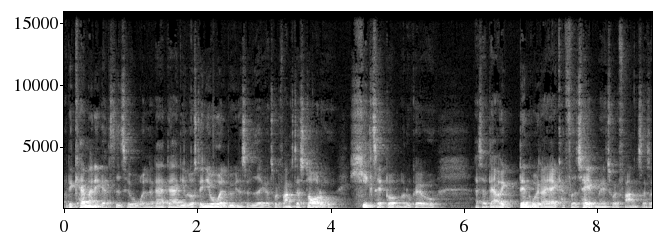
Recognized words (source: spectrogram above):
og det kan man ikke altid til OL, og der, der er de jo låst ind i OL-byen og så videre, ikke? og Tour de France, der står du helt tæt på dem, og du kan jo, altså der er jo ikke den rytter, jeg ikke har fået talt med i Tour de France, altså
